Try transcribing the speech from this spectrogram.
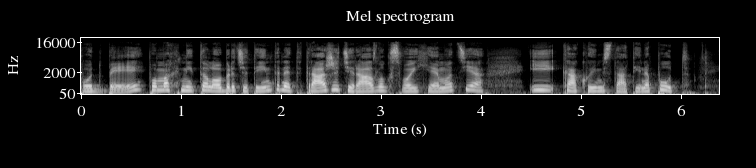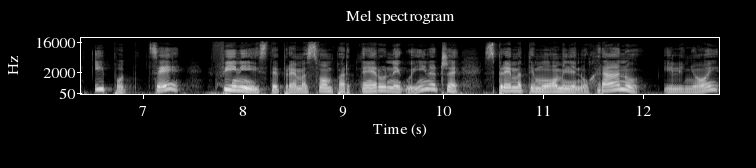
Pod B, pomahnitalo obraćate internet tražeći razlog svojih emocija i kako im stati na put. I pod C, finiji ste prema svom partneru nego inače, spremate mu omiljenu hranu ili njoj,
